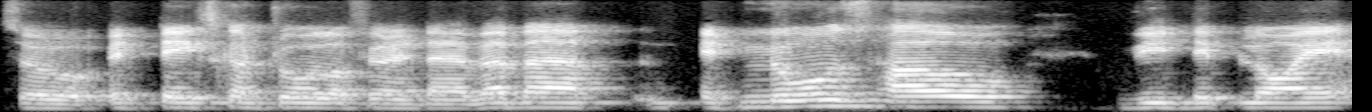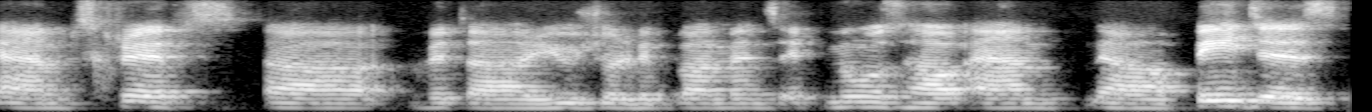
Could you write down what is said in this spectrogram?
So it takes control of your entire web app. It knows how we deploy AMP scripts uh, with our usual deployments. It knows how AMP uh, pages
